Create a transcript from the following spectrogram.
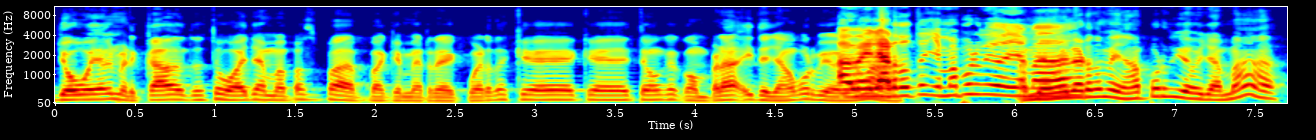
yo voy al mercado, entonces te voy a llamar para que me recuerdes que, que tengo que comprar y te llamo por videollamada. Abelardo te llama por A mí videollamada. Abelardo me llama por videollamada.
